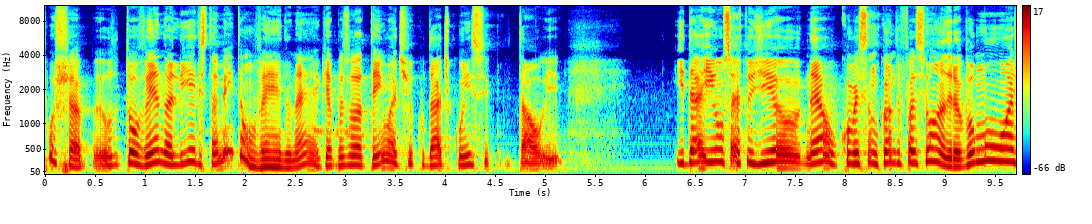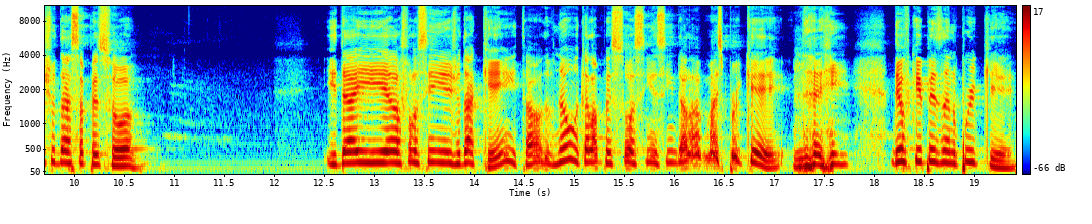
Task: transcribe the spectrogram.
Poxa, eu estou vendo ali, eles também estão vendo, né? Que a pessoa tem uma dificuldade com isso e tal. E, e daí, um certo dia, eu, né, eu conversando com o André, eu falei assim, André, vamos ajudar essa pessoa. E daí ela falou assim, ajudar quem e tal? Não, aquela pessoa assim, assim, dela, mas por quê? Daí, daí eu fiquei pensando, por quê?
